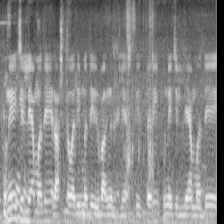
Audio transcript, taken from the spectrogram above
पुणे जिल्ह्यामध्ये राष्ट्रवादीमध्ये विभागणी झाली असती तरी पुणे जिल्ह्यामध्ये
